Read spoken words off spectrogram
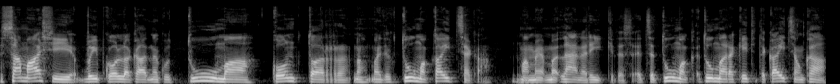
sama asi võib ka olla ka nagu tuumakontor, noh, ma ei tea, tuumakaitsega ma, ma lääneriikides, et see tuuma, tuumarakettide kaitse on ka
